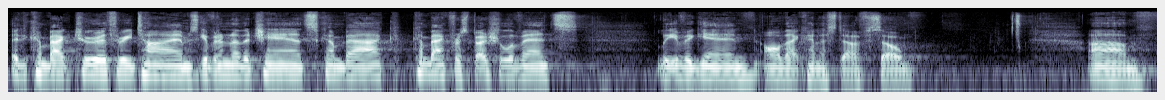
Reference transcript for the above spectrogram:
They'd come back two or three times, give it another chance, come back, come back for special events, leave again, all that kind of stuff. So, um,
